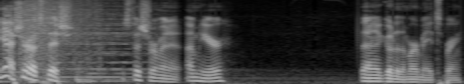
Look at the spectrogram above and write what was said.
Yeah, sure, let's fish. Let's fish for a minute. I'm here. Then I'm gonna go to the mermaid spring.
